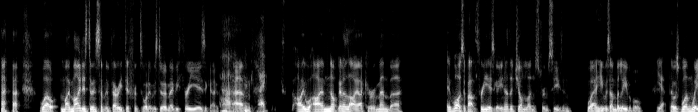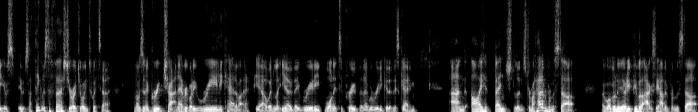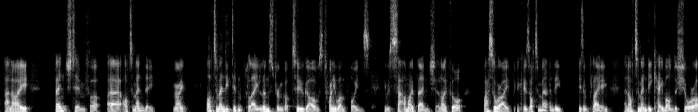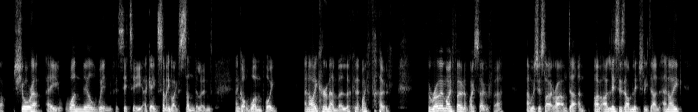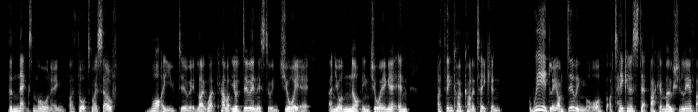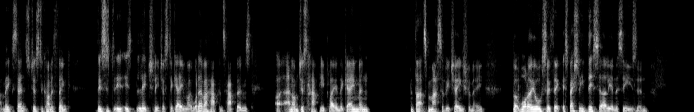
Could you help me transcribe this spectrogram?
well, my mind is doing something very different to what it was doing maybe three years ago. Ah, um, okay. I, I am not going to lie. I can remember it was about three years ago. You know the John Lundstram season where he was unbelievable. Yeah. There was one week. It was. It was. I think it was the first year I joined Twitter, and I was in a group chat, and everybody really cared about FPL, and you know they really wanted to prove that they were really good at this game. And I had benched Lundstram. I'd had him from the start. I was one of the only people that actually had him from the start, and I benched him for uh, Otamendi. Right. Otamendi didn't play. Lundstram got two goals, 21 points. He was sat on my bench, and I thought, well, that's all right because Otamendi isn't playing. And Otamendi came on to shore up, shore up a 1 0 win for City against something like Sunderland and got one point. And I can remember looking at my phone, throwing my phone at my sofa, and was just like, right, I'm done. I, I, this is, I'm literally done. And I, the next morning, I thought to myself, what are you doing? Like, what? Come on, you're doing this to enjoy it, and you're not enjoying it. And I think I've kind of taken, weirdly, I'm doing more, but I've taken a step back emotionally, if that makes sense, just to kind of think, this is it's literally just a game. Like whatever happens, happens, and I'm just happy playing the game, and that's massively changed for me. But what I also think, especially this early in the season,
